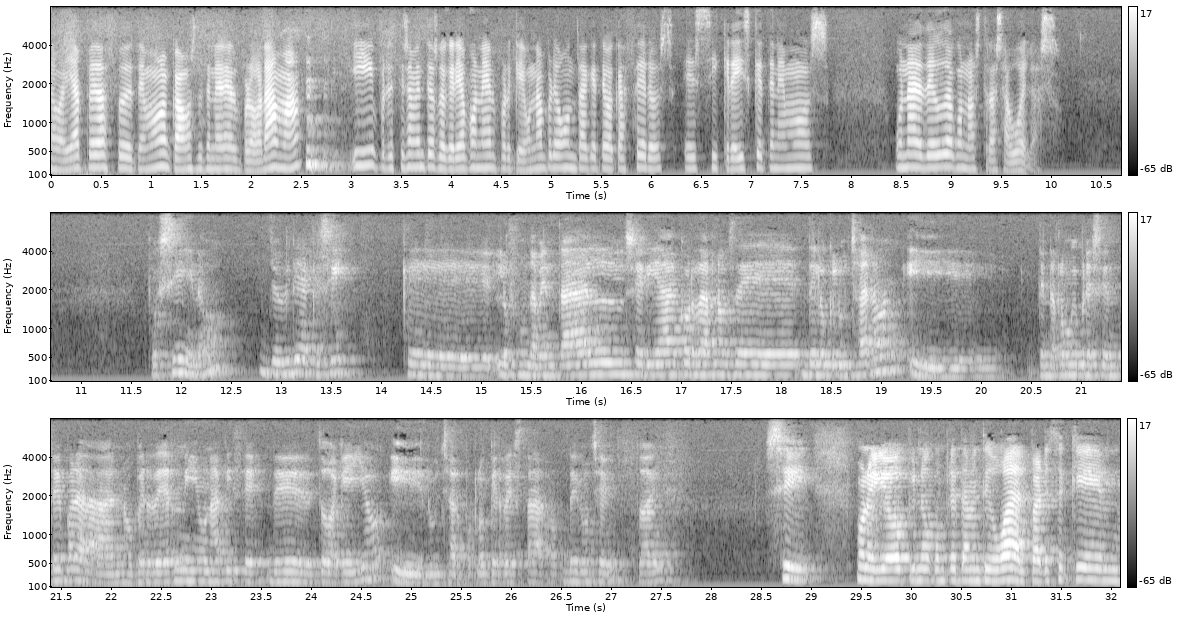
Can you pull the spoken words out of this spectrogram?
Bueno, vaya pedazo de tema acabamos de tener en el programa y precisamente os lo quería poner porque una pregunta que tengo que haceros es si creéis que tenemos una deuda con nuestras abuelas. Pues sí, ¿no? Yo diría que sí. que lo fundamental sería acordarnos de, de lo que lucharon y tenerlo muy presente para no perder ni un ápice de todo aquello y luchar por lo que resta de conseguir todavía. Sí, bueno, yo opino completamente igual. Parece que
